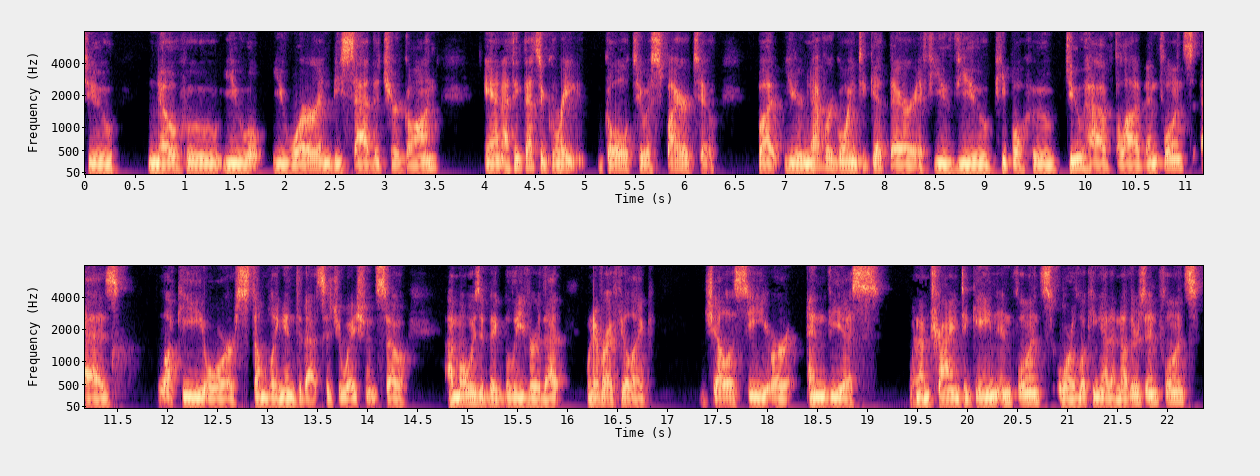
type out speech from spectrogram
to know who you you were and be sad that you're gone. And i think that's a great goal to aspire to. But you're never going to get there if you view people who do have a lot of influence as lucky or stumbling into that situation. So i'm always a big believer that whenever i feel like jealousy or envious when I'm trying to gain influence or looking at another's influence,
